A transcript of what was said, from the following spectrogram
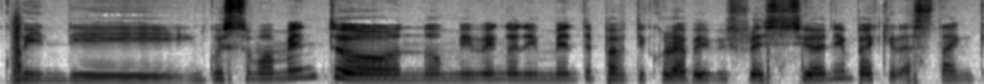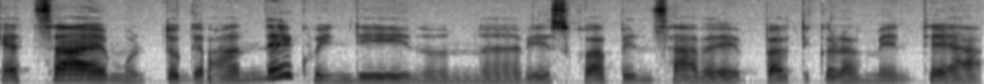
Quindi in questo momento non mi vengono in mente particolari riflessioni perché la stanchezza è molto grande, quindi non riesco a pensare particolarmente a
